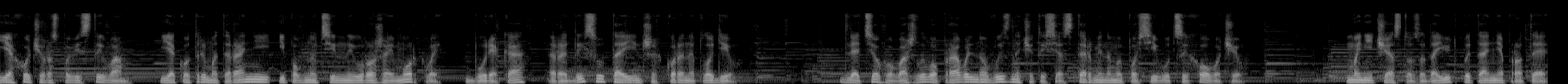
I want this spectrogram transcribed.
Я хочу розповісти вам, як отримати ранній і повноцінний урожай моркви, буряка, редису та інших коренеплодів. Для цього важливо правильно визначитися з термінами посіву цих овочів. Мені часто задають питання про те,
